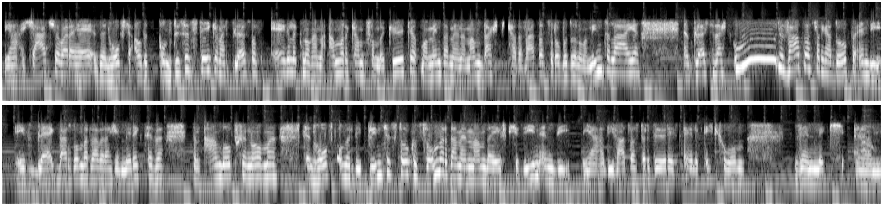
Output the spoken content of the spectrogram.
ja, gaatje waar hij zijn hoofdje altijd kon tussen steken, maar Pluis was eigenlijk nog aan de andere kant van de keuken. Op het moment dat mijn man dacht, ik ga de vaatwasser open doen om hem in te laaien. En Pluisje dacht, oeh, de vaatwasser gaat open. En die heeft blijkbaar, zonder dat we dat gemerkt hebben, een aanloop genomen, zijn hoofd onder die plint gestoken, zonder dat mijn man dat heeft gezien. En die, ja, die vaatwasserdeur heeft eigenlijk echt gewoon zijn nek ehm,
